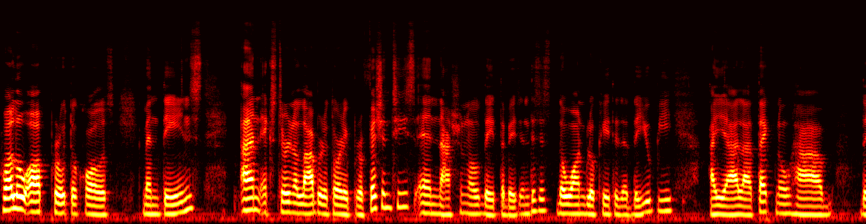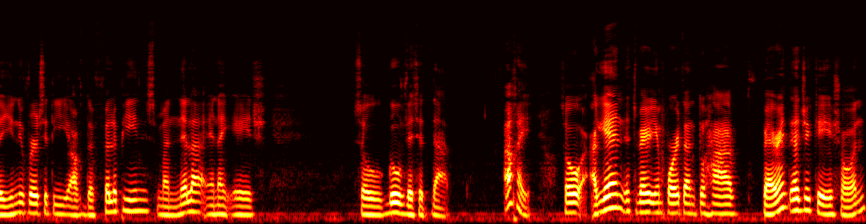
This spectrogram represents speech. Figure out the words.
follow-up protocols, maintains and external laboratory proficiencies and national database. And this is the one located at the UP Ayala Techno Hub, the University of the Philippines, Manila, NIH. So go visit that. Okay. So again, it's very important to have parent education.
